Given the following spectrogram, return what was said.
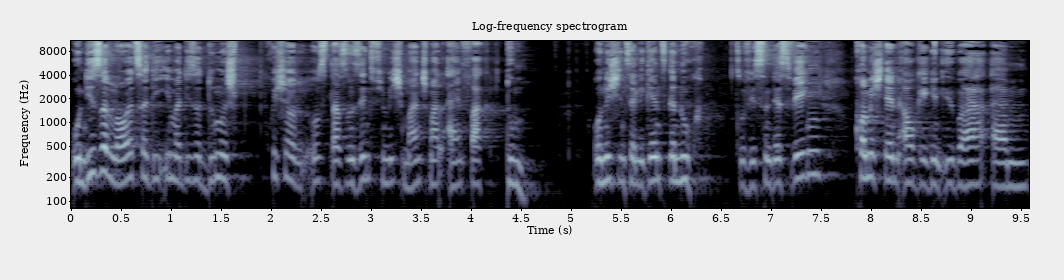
Und diese Leute, die immer diese dumme Sprüche loslassen, sind für mich manchmal einfach dumm und nicht intelligent genug zu wissen. Deswegen komme ich denen auch gegenüber ähm,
